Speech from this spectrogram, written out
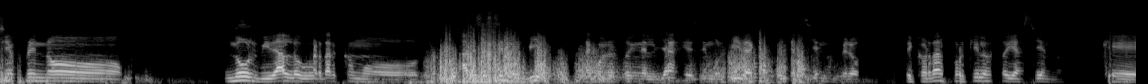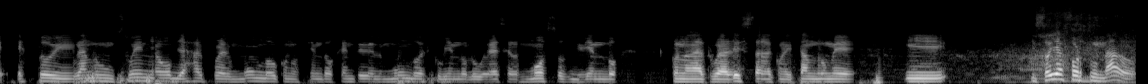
siempre no, no olvidarlo, guardar como... A veces se me olvida, cuando estoy en el viaje se me olvida qué estoy haciendo, pero recordar por qué lo estoy haciendo que estoy dando un sueño, viajar por el mundo, conociendo gente del mundo, descubriendo lugares hermosos, viviendo con la naturaleza, conectándome. Y, soy afortunado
